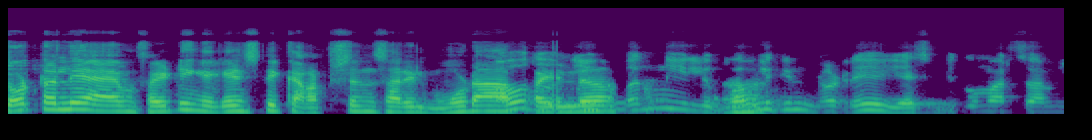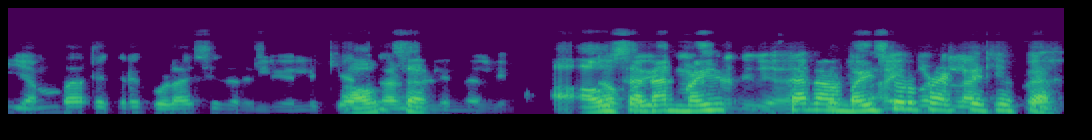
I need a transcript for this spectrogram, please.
totally I am fighting against the corruption sir ಇಲ್ಲಿ ಮೂಡ ಫೈಲ್ ಬನ್ನಿ ಇಲ್ಲಿ ಪಬ್ಲಿಕ್ ನೋಡ್ರಿ ಎಚ್ ಡಿ ಕುಮಾರಸ್ವಾಮಿ ಎಂಬತ್ತು ಎಕರೆ ಗುಳಾಯಿಸಿದಾರೆ ಇಲ್ಲಿ ಇಲ್ಲಿ ಹೌದು ಸರ್ ನಾನು ಮೈಸೂರು ಪ್ರಾಕ್ಟೀಸ್ ಸರ್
